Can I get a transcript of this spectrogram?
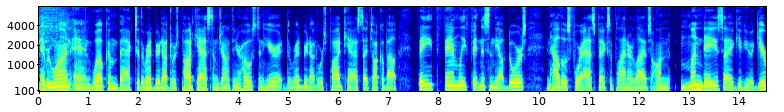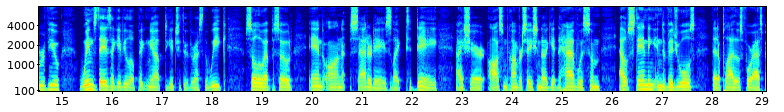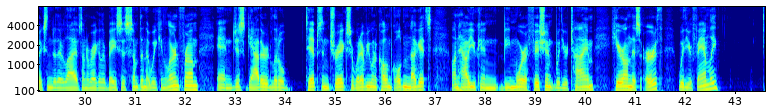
Hey everyone, and welcome back to the Redbeard Outdoors Podcast. I'm Jonathan, your host, and here at the Redbeard Outdoors Podcast, I talk about faith, family, fitness, and the outdoors, and how those four aspects apply in our lives. On Mondays, I give you a gear review. Wednesdays, I give you a little pick me up to get you through the rest of the week, solo episode. And on Saturdays, like today, I share awesome conversation that I get to have with some outstanding individuals that apply those four aspects into their lives on a regular basis, something that we can learn from and just gather little tips and tricks or whatever you want to call them, golden nuggets on how you can be more efficient with your time here on this earth with your family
